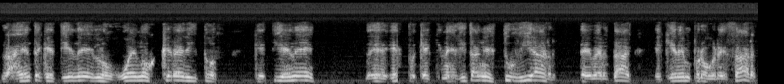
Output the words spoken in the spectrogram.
la gente que tiene los buenos créditos, que tiene, eh, que necesitan estudiar de verdad, que quieren progresar,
